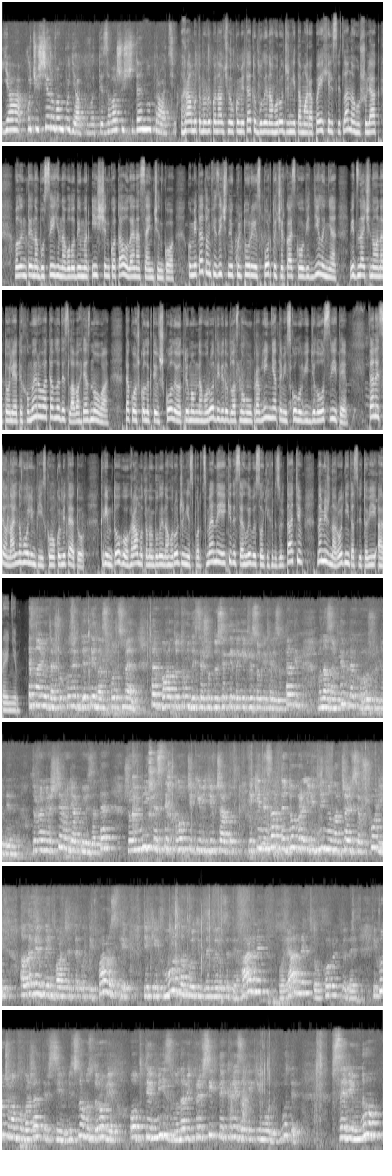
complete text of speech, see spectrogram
Я хочу щиро вам подякувати за вашу щоденну працю. Грамотами виконавчого комітету були нагороджені Тамара Пейхіль, Світлана Гошуляк, Валентина Бусигіна, Володимир Іщенко та Олена Сенченко. Комітетом фізичної культури і спорту Черкаського відділення відзначено Анатолія Тихомирова та Владислава Грязнова. Також колектив школи отримав нагороди від обласного управління та міського відділу освіти та Національного олімпійського комітету. Крім того, грамотами були нагороджені спортсмени, які досягли високих результатів на міжнародній та світовій арені. Я знаю, що коли дитина, спортсмен, так багато трудиться, щоб досягти таких високих результатів, вона завжди буде хорошою людиною. Тож вам я щиро дякую за те, що ви вмієте з тих хлопчиків і дівчаток, які не завжди добре і відмінно навчаються в школі, але ви в них бачите оті паростки, яких можна потім з них виростити гарних, порядних, толкових людей. І хочу вам побажати всім міцного здоров'я, оптимізму, навіть при всіх тих кризах, які можуть бути все рівно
